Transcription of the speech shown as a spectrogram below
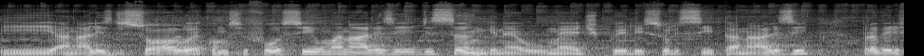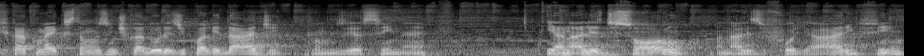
E análise de solo é como se fosse uma análise de sangue, né? O médico ele solicita análise para verificar como é que estão os indicadores de qualidade, vamos dizer assim, né? E a análise de solo, análise foliar, enfim,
